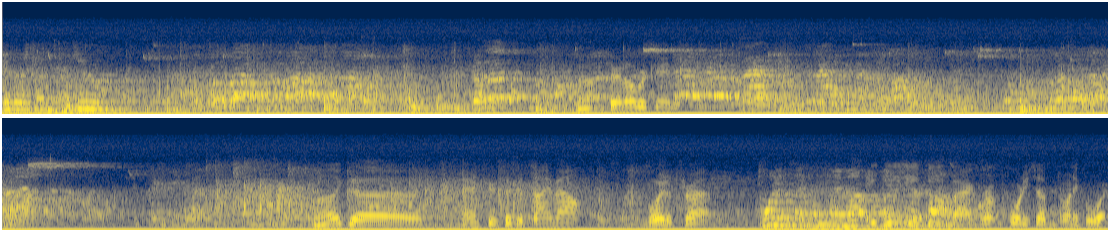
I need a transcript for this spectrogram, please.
Anderson for two. Turnover, Jamie. Well, I think uh, Hampshire took a timeout, avoid a trap. 20 second timeout. 18 Here's 18 mark, we're up 47 24.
